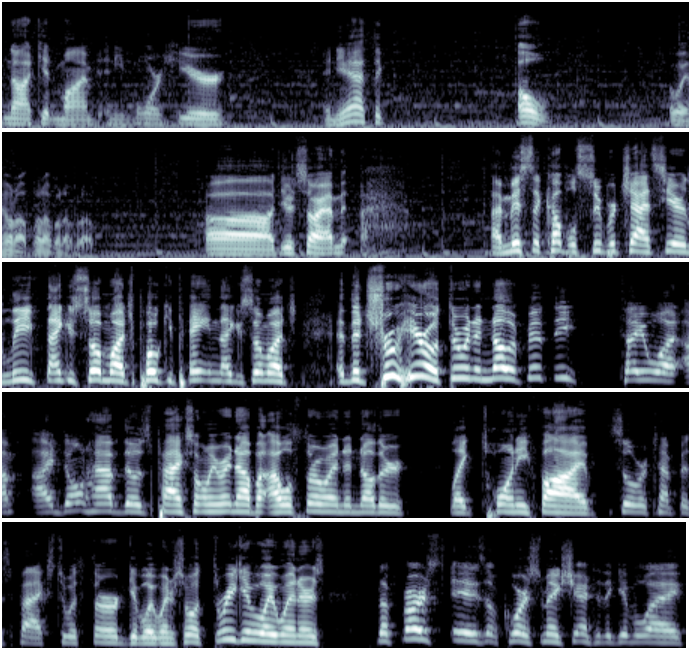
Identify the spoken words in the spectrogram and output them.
not get mimed anymore here. And yeah, I think... Oh. Oh, wait. Hold up. Hold up. Hold up. Hold up. Uh, dude, sorry. I, mi- I missed a couple super chats here. Leaf, thank you so much. Pokey Payton, thank you so much. And the True Hero threw in another 50. Tell you what, I'm, I don't have those packs on me right now, but I will throw in another like 25 Silver Tempest packs to a third giveaway winner. So three giveaway winners. The first is, of course, make sure you enter the giveaway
